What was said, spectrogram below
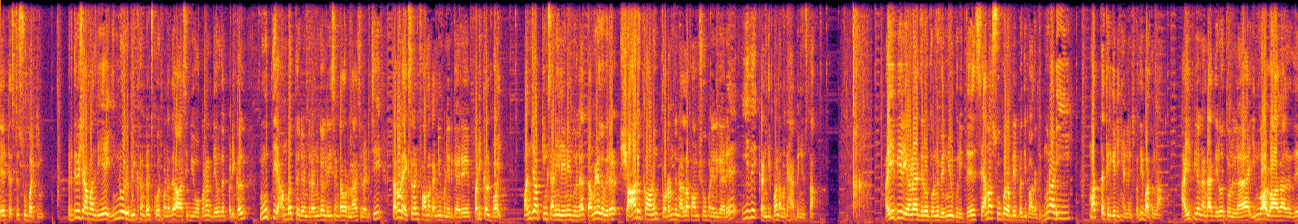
லேட்டஸ்ட் சூப்பர் கிங் பிருத்திவிஷா மாதிரியே இன்னொரு பிக் ஹண்ட்ரட் ஸ்கோர் பண்ணது ஆர்சிபி ஓப்பனர் தேவதர் படிக்கல். நூற்றி ஐம்பத்தி ரெண்டு ரன்கள் ரீசெண்டாக ஒரு மேட்ச்சில் அடிச்சு தன்னோட எக்ஸலன்ட் ஃபார்மை கன்டினியூ பண்ணியிருக்காரு. படிக்கல் பாய் பஞ்சாப் கிங்ஸ் அணியில் இணைந்துள்ள தமிழக வீரர் ஷாருக் கானும் தொடர்ந்து நல்ல ஃபார்ம் ஷோ பண்ணியிருக்காரு. இது கண்டிப்பாக நமக்கு ஹாப்பி நியூஸ் தான். ஐபிஎல் இரண்டாயிரத்தி இருபத்தொன்னு வென்யூ குறித்து செம சூப்பர் அப்டேட் பற்றி பார்க்கறதுக்கு முன்னாடி மற்ற கிரிக்கெட்டிங் ஹெட்லைன்ஸ் பற்றி பார்த்துடலாம். ஐபிஎல் ரெண்டாயிரத்தி இருபத்தொன்னில் இன்வால்வ் ஆகாதது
